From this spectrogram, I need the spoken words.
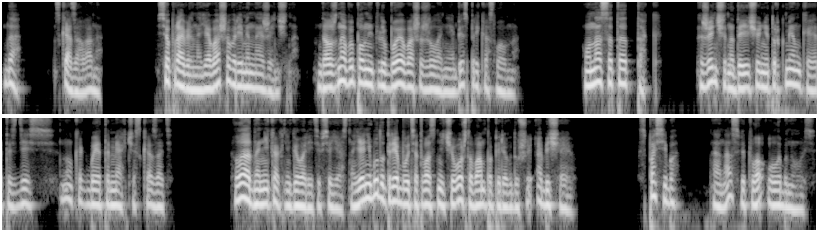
«Да», — сказала она. «Все правильно, я ваша временная женщина. Должна выполнить любое ваше желание, беспрекословно. У нас это так. Женщина, да еще не туркменка, это здесь, ну, как бы это мягче сказать. Ладно, никак не говорите, все ясно. Я не буду требовать от вас ничего, что вам поперек души, обещаю. Спасибо. Она светло улыбнулась.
